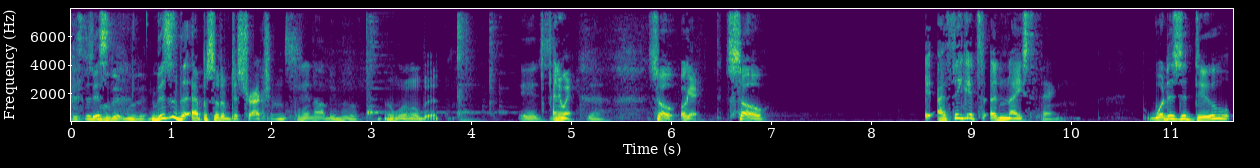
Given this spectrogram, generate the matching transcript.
This, This, move it, move it. this is the episode of distractions. Can it not be moved? A little bit. It's Anyway. Yeah. So, okay. So, I- I think it's a nice thing. What does it do?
